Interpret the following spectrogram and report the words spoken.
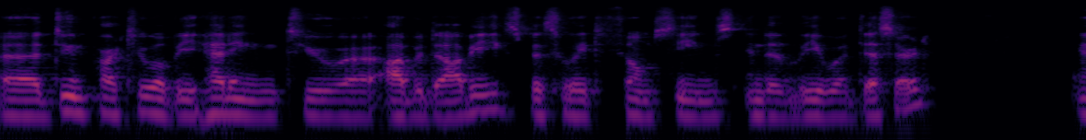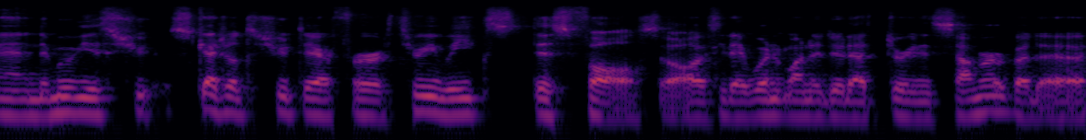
uh, Dune Part Two will be heading to uh, Abu Dhabi, specifically to film scenes in the Liwa Desert and the movie is scheduled to shoot there for three weeks this fall. So obviously they wouldn't want to do that during the summer, but uh,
